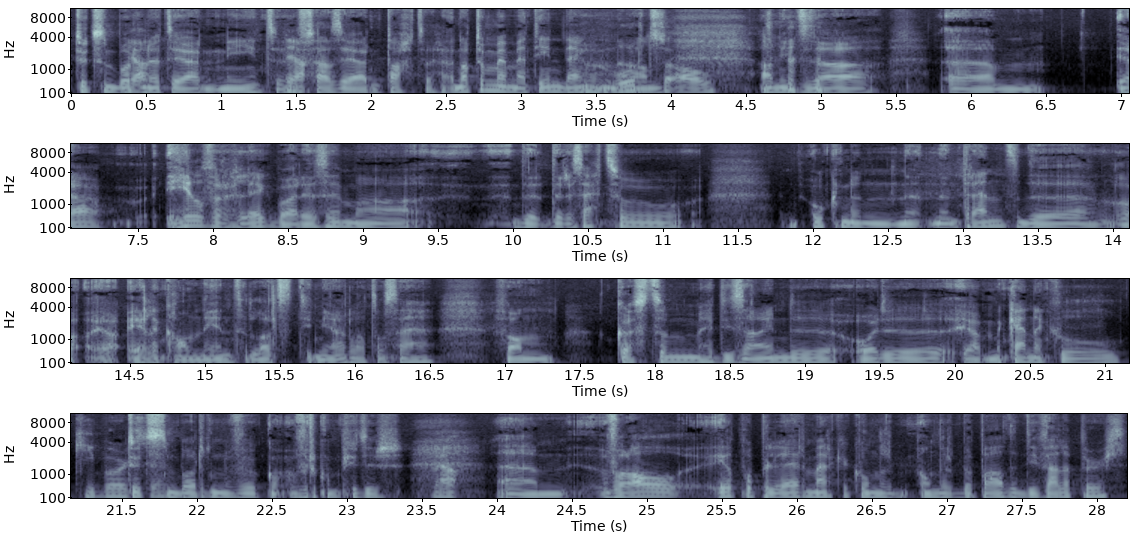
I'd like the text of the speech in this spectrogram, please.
toetsenborden Ja. uit de jaren 90 Ja. of zelfs de jaren 80. En dat doet mij meteen denken hoort aan, ze al. aan iets dat ehm, ja, heel vergelijkbaar is. Hè, maar er, is echt zo ook een, een, een trend, de, ja, eigenlijk al nee, de laatste tien jaar, laten we zeggen, van custom gedesignde oude ja, mechanical Keyboards. toetsenborden voor, voor computers. Ja. Ehm, vooral heel populair, merk ik, onder, onder bepaalde developers.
